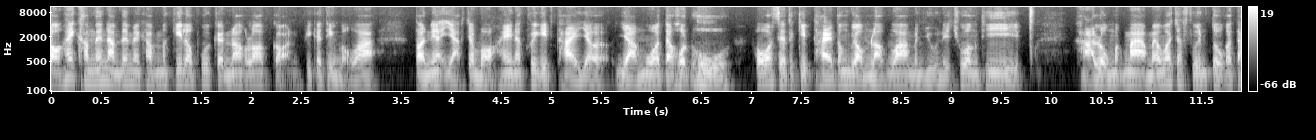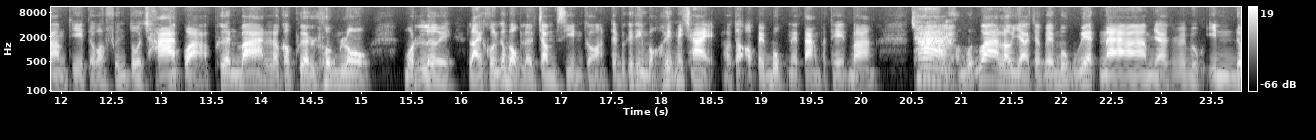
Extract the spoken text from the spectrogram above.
ลองให้คำแนะนำได้ไหมครับ เมื่อกี้เราพูดกันนอกรอบก่อน พี่กระทิงบอกว่า ตอนเนี้ยอยากจะบอกให้นักธุรกิจไทยอย่าอย่ามัวแต่หดหู่เพราะว่าเศรษฐกิจไทยต้องยอมรับว่ามันอยู่ในช่วงที่ขาลงมากๆ แม้ว่าจะฟื้นตัวก็ตามที แต่ว่าฟื้นตัวช้ากว่าเพื่อนบ้านแล้วก็เพื่อนร่วมโลกหมดเลย หลายคนก็บอกเราจำศีลก่อน แต่พี่กระทิงบอกเฮ้ยไม่ใช่ เราต้องเอาไปบุกในต่างประเทศบ้างถ้าใช่สมมุติว่าเราอยากจะไปบุกเวียดนาม อยากจะไปบุกอินโด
